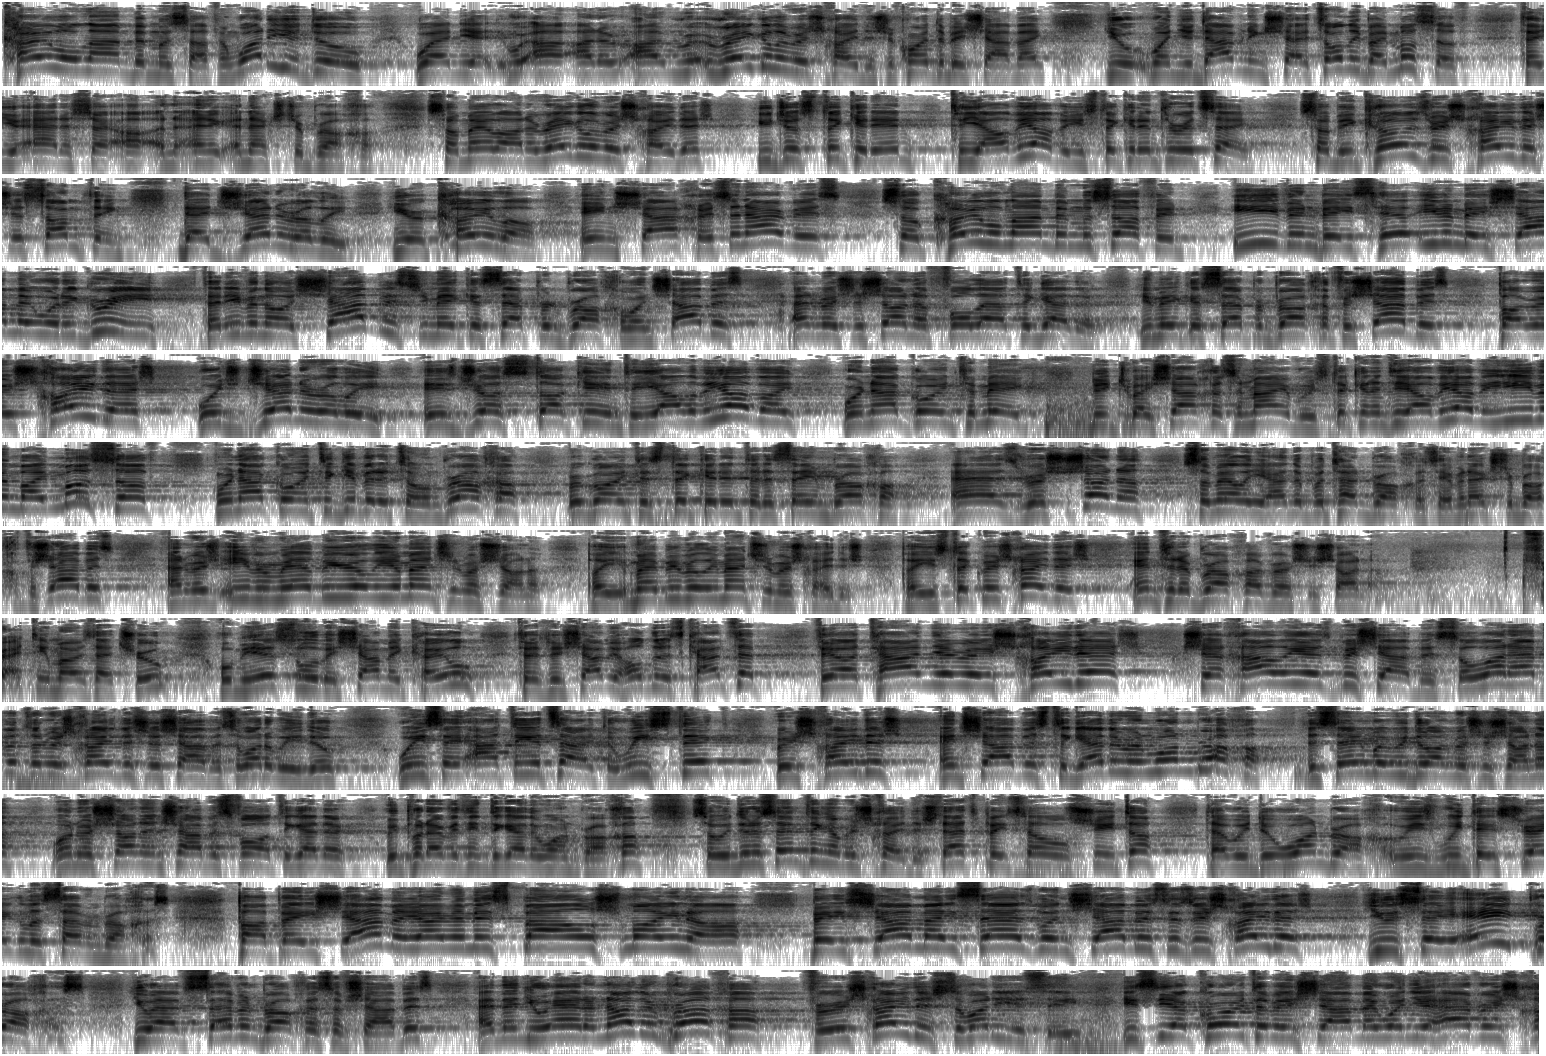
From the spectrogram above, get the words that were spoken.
koilol nam. And what do you do when you uh, on, a, a regular Reish Chodesh, according to Beishamai, you when you're davening it's only by musaf that you add a, uh, an, an, extra bracha. So Mela on a regular Reish Chodesh, you just stick it in to Yalviyava, you stick it into Ritzei. So because Reish Chodesh is something that generally you're koilol in shachris and arvis, so koilol nam b'musafin, even Beis even Beishamai would agree that even though a Shabbos you make a separate bracha, when Shabbos and Rosh Hashanah fall out together, you make a separate bracha for Shabbos, but Rosh Chodesh, which generally is just stuck into Yalav Yavai, we're not going to make, by Shachas and Ma'av, we're sticking into Yalav Yavai, even by Musaf, we're not going to give it its own bracha, we're going to stick it into the same bracha as Rosh Hashanah, so maybe you end up with 10 brachas. You have an extra bracha for Shabbos, and even maybe really you mention Rosh Hashanah, but you maybe really mention Rosh Chodesh, but you stick Rosh Chodesh into the bracha of Rosh Hashanah. Fatima, is that true? Does Bishami hold this concept? So what happens on Rish Chodesh and Shabbos? So what do we do? We say Ati Yitzarta. We stick Rish Chodesh and Shabbos together in one bracha. The same way we do on Rosh Hashanah. When Rosh Hashanah and Shabbos fall together, we put everything together one bracha. So we do the same thing on Rish Chodesh. That's Beis Shita, that we do one bracha. We, we do regular seven brachas. But Beis Shammai, I Shmoina. Beis says when Shabbos is Rish Chodesh, you say eight brachas. You have seven brachas of Shabbos, and then you add another bracha for Rish. So what do you see? You see, according to Beis when you have Rish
